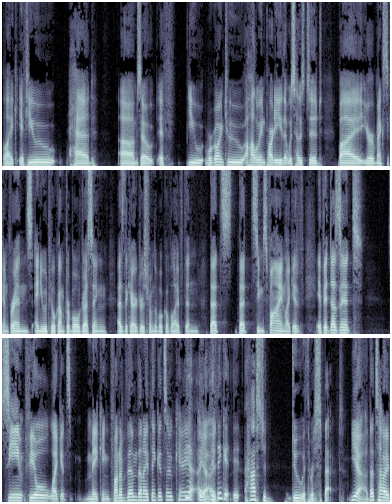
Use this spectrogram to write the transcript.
like if you had um so if you were going to a Halloween party that was hosted by your Mexican friends and you would feel comfortable dressing as the characters from the Book of Life, then that's that seems fine. Like if if it doesn't seem feel like it's making fun of them, then I think it's okay. Yeah, I. I think it, it has to do with respect. yeah, that's how I.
